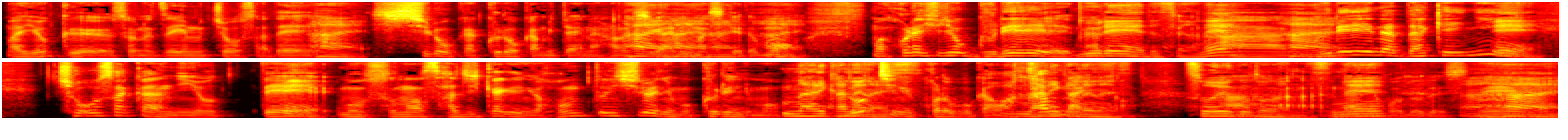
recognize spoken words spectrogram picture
まあよくその税務調査ではい、白か黒かみたいな話がありますけどもまあこれは非常にグレーな。グレーですよね。はいグレーなだけに、ええ調査官によって、えもうそのさじ加減が本当に白にも黒にも、なりかねどっちに転ぶか分か何んないと。そういうことなんですね。なるほどですね。は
